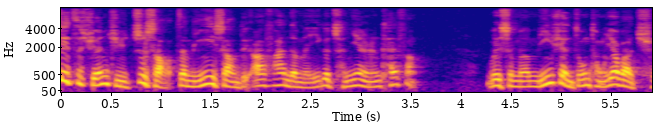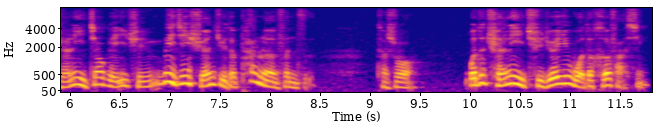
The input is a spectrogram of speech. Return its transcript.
这次选举至少在名义上对阿富汗的每一个成年人开放。为什么民选总统要把权力交给一群未经选举的叛乱分子？他说：“我的权力取决于我的合法性，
